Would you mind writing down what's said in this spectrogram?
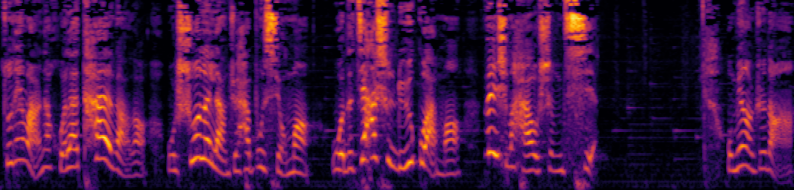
昨天晚上他回来太晚了，我说了两句还不行吗？我的家是旅馆吗？为什么还要生气？我们要知道啊，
